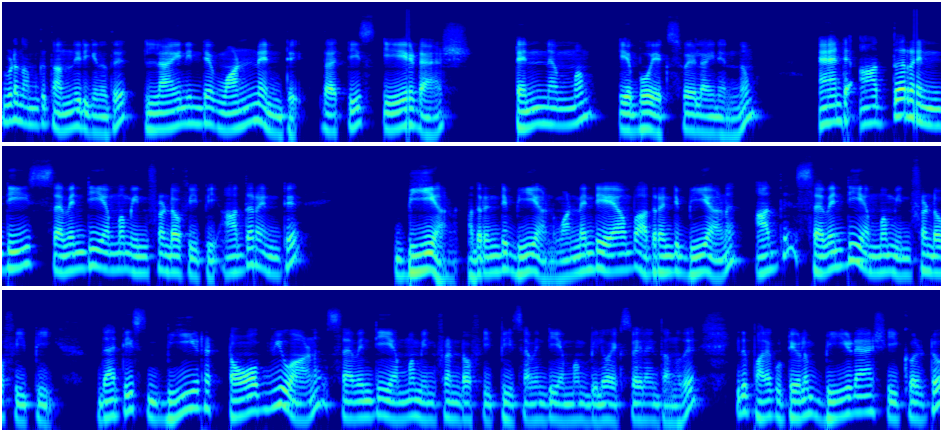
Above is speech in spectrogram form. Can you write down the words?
ഇവിടെ നമുക്ക് തന്നിരിക്കുന്നത് ലൈനിന്റെ one end that is A dash ten M M above X Y line എന്നും and other end is seventy M M in front of E P other end B ആണ്. അതർ എൻഡ് ബി ആണ്. വൺ എൻഡ് എ ആകുമ്പോൾ അതർ എൻഡ് ബി ആണ്. അത് seventy M M in front of E P that is ബിയുടെ ടോപ്പ് വ്യൂ ആണ് seventy M M in front of E P seventy M M below X Y line തന്നത്. ഇത് പല കുട്ടികളും B dash equal to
